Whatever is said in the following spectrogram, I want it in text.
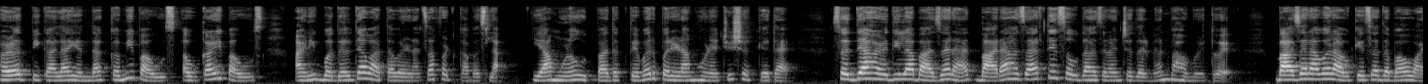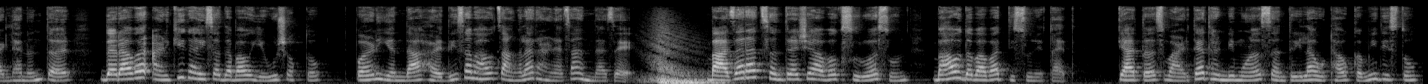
हळद पिकाला यंदा कमी पाऊस अवकाळी पाऊस आणि बदलत्या वातावरणाचा फटका बसला. यामुळं उत्पादकतेवर परिणाम होण्याची शक्यता आहे. सध्या हळदीला बाजारात बारा हजार ते चौदा हजारांच्या दरम्यान भाव मिळतोय. बाजारावर आवकेचा दबाव वाढल्यानंतर दरावर आणखी काहीसा दबाव येऊ शकतो? पण यंदा हळदीचा भाव चांगला राहण्याचा अंदाज आहे. बाजारात संत्र्याची आवक सुरू असून भाव दबावात दिसून येत आहेत. त्यातच वाढत्या थंडीमुळे संत्रीला उठाव कमी दिसतो.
